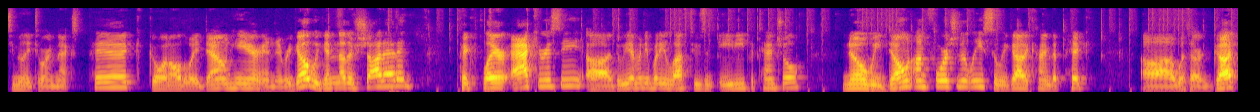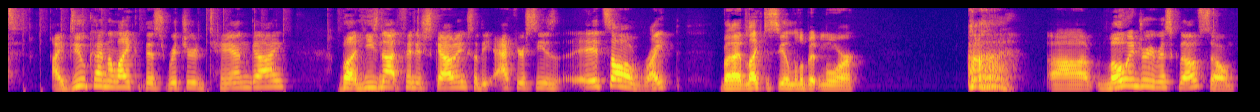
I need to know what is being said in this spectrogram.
Simulate to our next pick. Going all the way down here. And there we go. We get another shot at it. Pick player accuracy. Uh, do we have anybody left who's an 80 potential? No, we don't, unfortunately. So we got to kind of pick uh, with our gut. I do kind of like this Richard Tan guy, but he's not finished scouting, so the accuracy is it's all right. But I'd like to see a little bit more uh, low injury risk though. So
